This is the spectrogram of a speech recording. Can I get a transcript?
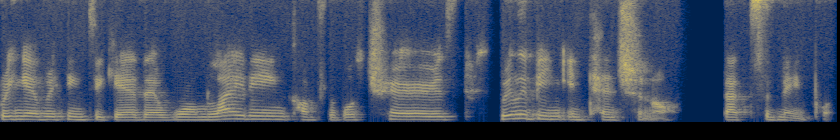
bring everything together warm lighting, comfortable chairs, really being intentional. That's the main point.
